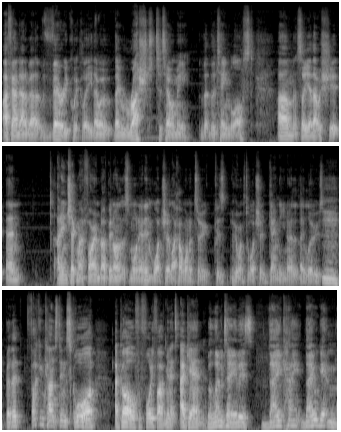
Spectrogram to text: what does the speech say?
I found out about it very quickly. They were they rushed to tell me that the team lost. Um, so yeah, that was shit. And I didn't check my phone, but I've been on it this morning. I didn't watch it like I wanted to because who wants to watch a game that you know that they lose? Mm. But the fucking cunts didn't score a goal for forty five minutes again. But let me tell you this: they came. They were getting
